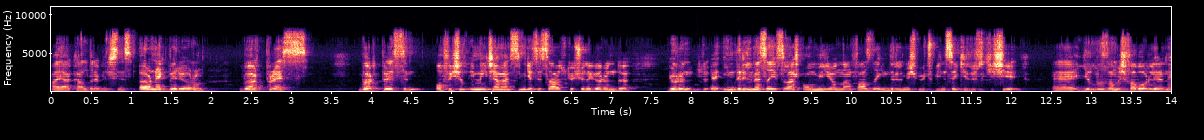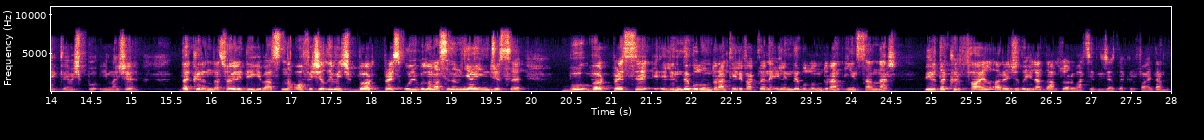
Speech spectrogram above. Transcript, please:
ayağa kaldırabilirsiniz. Örnek veriyorum. WordPress. WordPress'in official image hemen simgesi sağ üst köşede göründü. Görüntü, e, indirilme sayısı var. 10 milyondan fazla indirilmiş. 3800 kişi e, yıldızlamış, favorilerine eklemiş bu imajı. Docker'ın da söylediği gibi aslında official image. WordPress uygulamasının yayıncısı. Bu WordPress'i elinde bulunduran, telif haklarını elinde bulunduran insanlar bir Docker file aracılığıyla, daha sonra bahsedeceğiz Docker file'dan.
